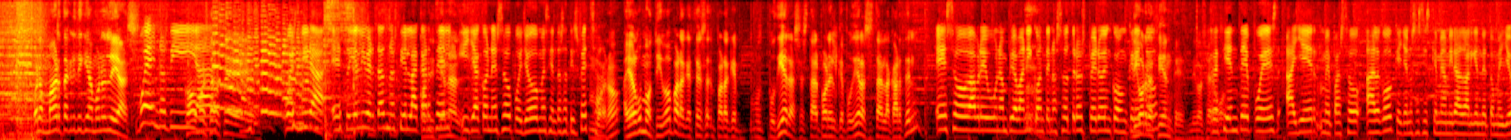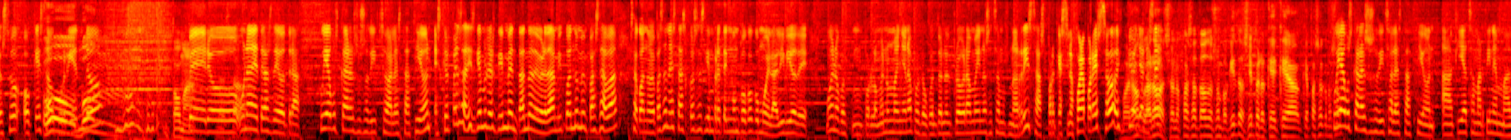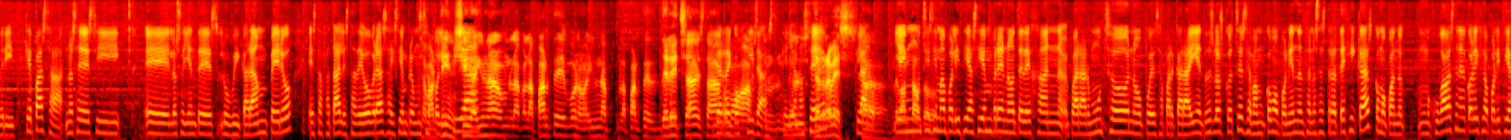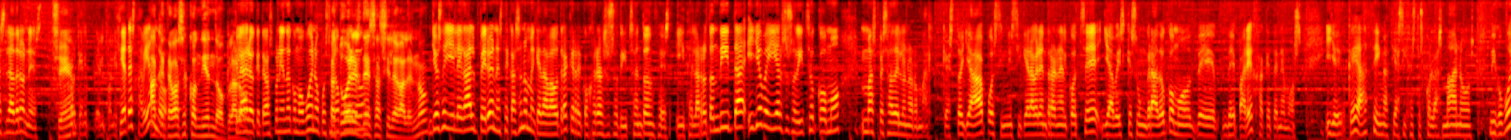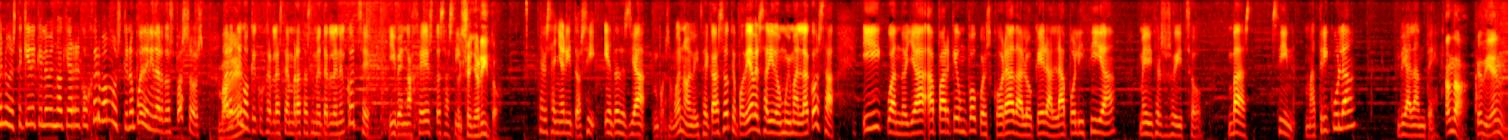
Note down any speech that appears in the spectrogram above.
Bueno, Marta Critiquía, buenos días. Buenos días. ¿Cómo está usted? Pues mira, estoy en libertad, no estoy en la cárcel y ya con eso pues yo me siento satisfecha. Bueno, ¿hay algún motivo para que estés, para que pu- pudieras estar, por el que pudieras estar en la cárcel? Eso abre un amplio abanico ante nosotros, pero en concreto... Digo reciente, digo si hay algo. Reciente, pues ayer me pasó algo que yo no sé si es que me ha mirado alguien de Tomelloso o qué está Uh, ocurriendo, boom. Toma. Pero una detrás de otra. Fui a buscar al susodicho a la estación. Es que os pensaréis que me lo estoy inventando, de verdad. A mí cuando me pasaba, o sea, cuando me pasan estas cosas siempre tengo un poco como el alivio de, bueno, pues mm, por lo menos mañana pues lo cuento en el programa y nos echamos unas risas, porque si no fuera por eso, Bueno, yo ya claro, sé. eso nos pasa a todos un poquito, sí, pero ¿qué, qué, qué pasó? ¿Qué pasó? Fui a buscar al susodicho a la estación, aquí a Chamartín en Madrid. ¿Qué pasa? No sé si eh, los oyentes lo ubicarán, pero está fatal, está de obras, hay siempre mucha Chamartín, sí, policía. hay una la, la parte, bueno, hay una la parte derecha está de como recogidas, hasta- que del, yo no sé. del revés. Claro, y hay muchísima todo. policía siempre, no te dejan parar mucho, no puedes aparcar ahí. Entonces los coches se van como poniendo en zonas estratégicas, como cuando mm, jugabas en el colegio a policías y ladrones. Sí. Porque el, el policía te está viendo. Ah, que te vas escondiendo, claro. Claro, que te vas poniendo como, bueno, pues o sea, no tú puedo. eres de esas ilegales, ¿no? Yo soy ilegal, pero en este caso no me quedaba otra que recoger al susodicho. Entonces hice la rotondita y yo veía al susodicho como más pesado de lo normal. Que esto ya, pues sin ni siquiera haber entrado en el coche, ya veis que es un grado como de, de pareja que tenemos. Y yo digo, ¿qué hace? Y me hacía así gestos con las manos. Digo, bueno, este quiere que le venga aquí a recoger, vamos, que no puede ni dar dos pasos. Vale. Ahora tengo que cogerle hasta en brazos y meterle en el coche. Y venga, gestos así. El señorito. El señorito, sí. Y entonces ya, pues bueno, le hice caso, que podía haber salido muy mal la cosa. Y cuando ya aparqué un poco escorada lo que era la policía, me dice el susodicho, vas sin matrícula de adelante. Anda, qué bien.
